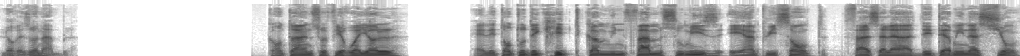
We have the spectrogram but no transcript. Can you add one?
le raisonnable. Quant à Anne-Sophie Royol, elle est tantôt décrite comme une femme soumise et impuissante face à la détermination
